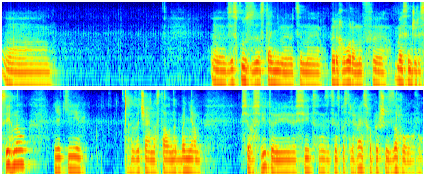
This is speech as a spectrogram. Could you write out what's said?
Е, е, В зв'язку з останніми цими переговорами в е, месенджері Signal, які, звичайно, стали надбанням всього світу, і світ за цим спостерігає, схопившись за голову.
